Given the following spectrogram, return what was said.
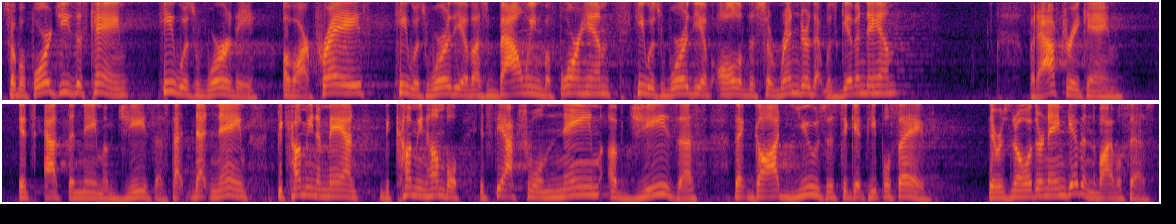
So before Jesus came, he was worthy of our praise. He was worthy of us bowing before him. He was worthy of all of the surrender that was given to him. But after he came, it's at the name of Jesus. That, that name, becoming a man, becoming humble, it's the actual name of Jesus that God uses to get people saved. There is no other name given, the Bible says,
